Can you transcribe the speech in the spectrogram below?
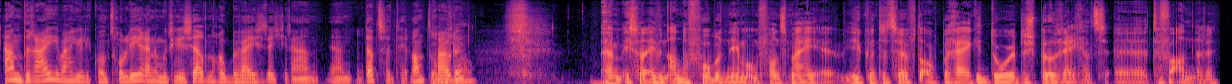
aandraaien, we gaan jullie controleren... en dan moeten jullie zelf nog ook bewijzen dat je eraan... aan, dat is het wantrouwen. Um, ik zal even een ander voorbeeld nemen. Om, volgens mij, uh, je kunt hetzelfde ook bereiken door de speelregels uh, te veranderen.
